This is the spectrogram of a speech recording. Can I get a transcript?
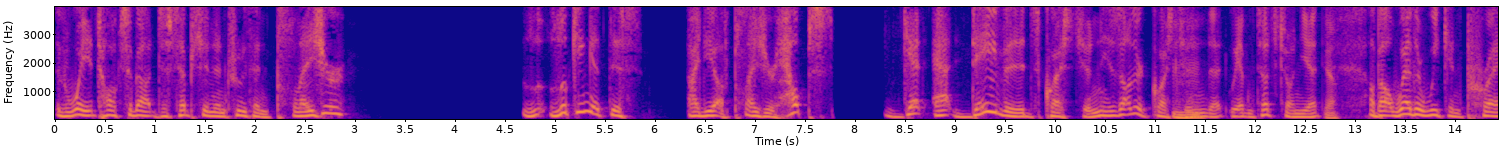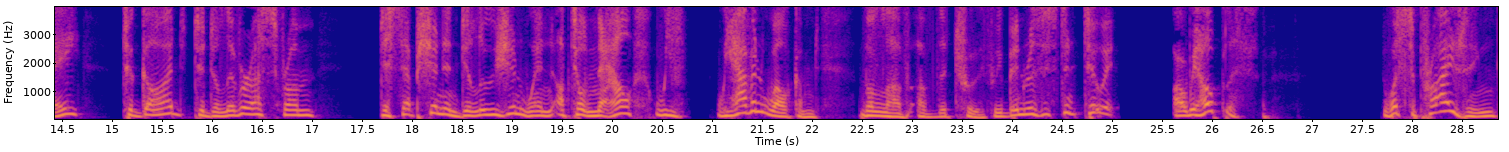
the way it talks about deception and truth and pleasure. L- looking at this idea of pleasure helps get at David's question, his other question mm-hmm. that we haven't touched on yet, yeah. about whether we can pray to God to deliver us from deception and delusion when up till now we've we haven't welcomed the love of the truth. We've been resistant to it. Are we hopeless? What's surprising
